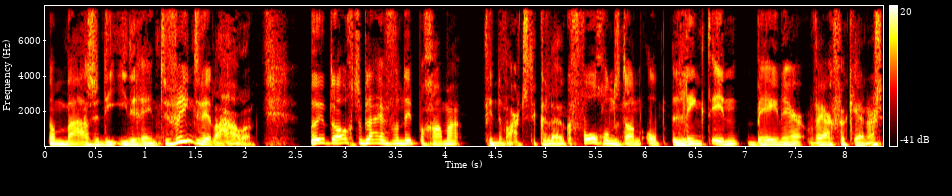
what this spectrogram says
dan bazen die iedereen te vriend willen houden? Wil je op de hoogte blijven van dit programma? Vinden we hartstikke leuk. Volg ons dan op LinkedIn, BNR Werkverkenners.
